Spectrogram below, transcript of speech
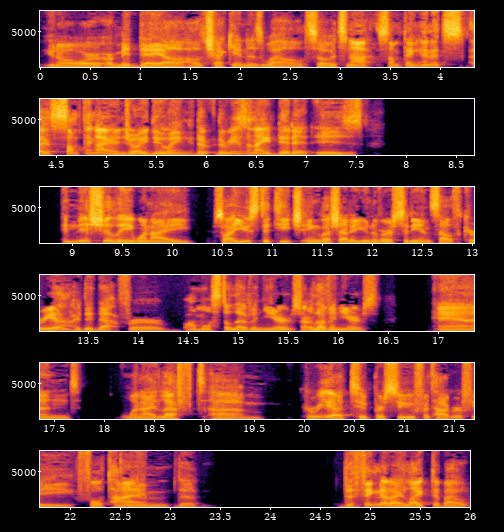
you know, or, or midday I'll, I'll check in as well. So it's not something and it's it's something I enjoy doing. The the reason I did it is initially when I so I used to teach English at a university in South Korea. I did that for almost 11 years or 11 years. And when I left um, Korea to pursue photography full time, the the thing that I liked about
